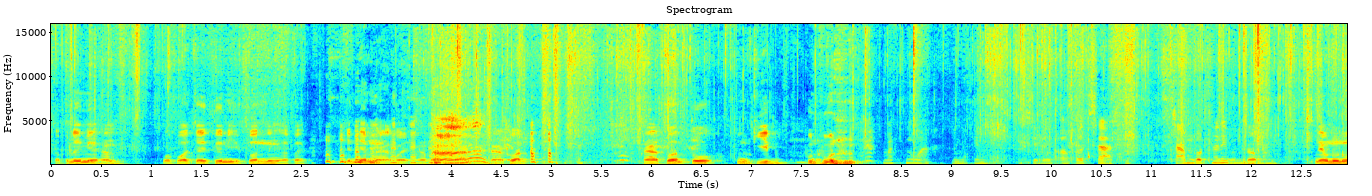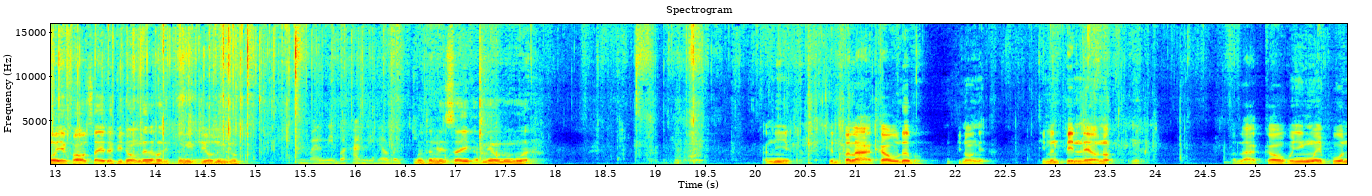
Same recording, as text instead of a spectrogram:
เอาไปเลยแม่ทำว่าพอใจเติมอีกส่วนหนึ่งเอาไปเป็นแยมหนาก่อยเอาไปหาส่วนหาส่วนโตกุ้งกีพุ่นพุ่นมักนัวค่ะมันเป็น สิได้ออกรสชาติสามรสเท่านี้ผมครับ แนวนัวๆอย่าเฝ้าใส่เด้อพี่น้องเด้อเขาสิปรุงอีกเดียวหนึงอยู่วันนี้บ่ทันนี่เอาไปกินบ่ทันได้ใส่ครับแนวนัวๆอันนี้เป็นปลาร้าเก่าเด้อพี่น้องเนี่ยที่มันเป็นแล้วเนาะเนี่ยปลาร้าเก่าเพิ่นยังไม่พ่น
